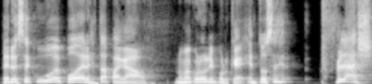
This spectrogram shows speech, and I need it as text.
pero ese cubo de poder está apagado. No me acuerdo ni por qué. Entonces Flash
